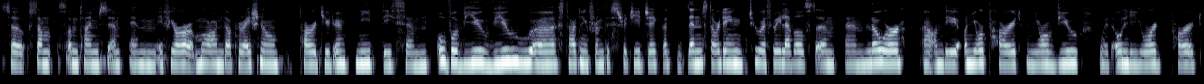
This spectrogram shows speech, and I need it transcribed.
So some, sometimes um, um, if you're more on the operational part. You don't need this um, overview view uh, starting from the strategic, but then starting two or three levels um, um, lower. Uh, on the on your part on your view with only your part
